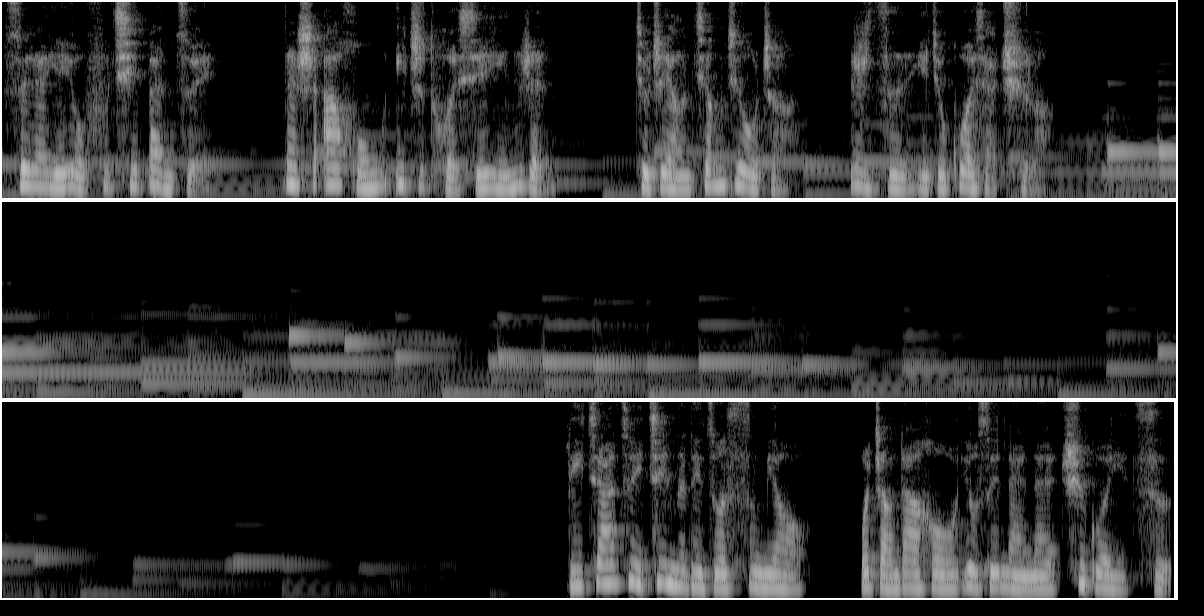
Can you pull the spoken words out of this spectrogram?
虽然也有夫妻拌嘴，但是阿红一直妥协隐忍，就这样将就着，日子也就过下去了。离家最近的那座寺庙，我长大后又随奶奶去过一次。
